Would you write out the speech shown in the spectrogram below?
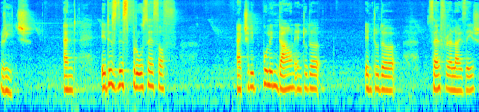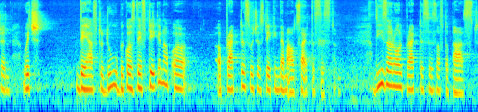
reach. And it is this process of actually pulling down into the, into the self realization, which they have to do because they've taken up a, a practice which is taking them outside the system. These are all practices of the past.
